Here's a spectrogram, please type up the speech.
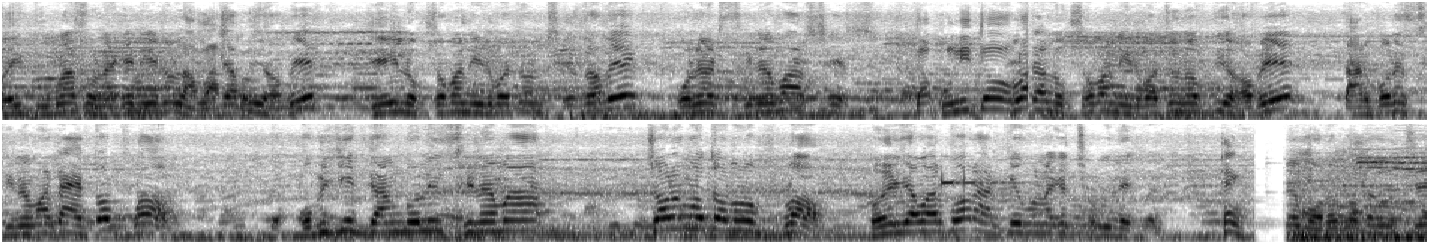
ওই দু মাস ওনাকে নিয়ে একটু লাফালাফি হবে। যেই লোকসভা নির্বাচন শেষ হবে ওনার সিনেমা শেষ। তা উনি তো লোকসভা নির্বাচন অবধি হবে তারপরে সিনেমাটা এত ফ্লপ। অভিজিৎ গাঙ্গুলির সিনেমা চরমতম ফ্লপ। হয়ে যাওয়ার পর আর কেউ ওনাকে ছবি দেখবেন বড় কথা হচ্ছে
